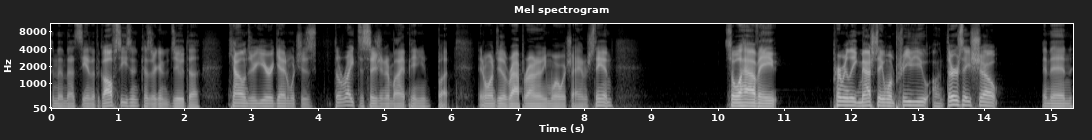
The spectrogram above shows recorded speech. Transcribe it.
And then that's the end of the golf season because they're going to do the calendar year again, which is the right decision in my opinion. But they don't want to do the wraparound anymore, which I understand. So we'll have a Premier League Match Day 1 preview on Thursday's show. And then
